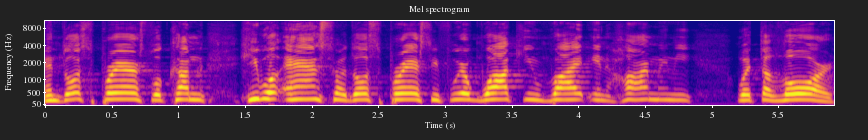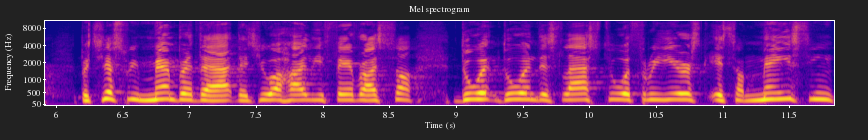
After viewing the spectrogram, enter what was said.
And those prayers will come, He will answer those prayers if we're walking right in harmony with the Lord. But just remember that, that you are highly favored. I saw doing, doing this last two or three years, it's amazing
